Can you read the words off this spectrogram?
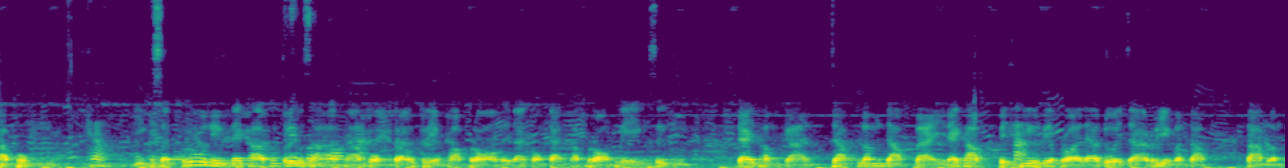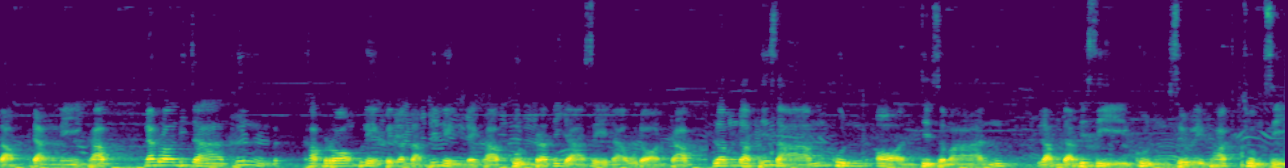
ครับผมค่ะ อีกสักครู่หนึ่งนะครับคุณเตรีปยมริความษาพร้อมครับค่ะผมเราเตรียมความพร้อมในด้านของการขับร้องเพลง ซึ่งได้ทำการจับลำดับใหม่นะครับ เป็นที่เรียบร้อยแล้วโดยจะเรียงลำดับตามลำดับดังนี้ครับ นักร้องที่จะขึ้นขับร้องเพลงเป็นลำดับที่หนึ่งนะครับ คุณรัตยาเสนาอุดรครับลำดับที่สามคุณอ่อนจิตสมานลำดับที่สี่คุณสิริพักษ์ชุมศรี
